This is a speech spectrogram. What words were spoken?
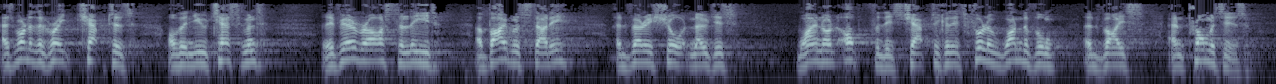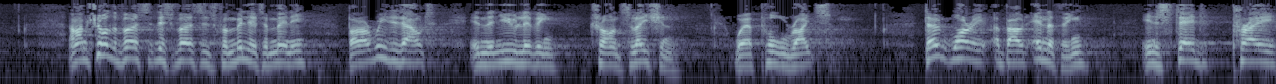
as one of the great chapters of the New Testament. And if you're ever asked to lead a Bible study at very short notice, why not opt for this chapter? Because it's full of wonderful advice and promises. And I'm sure verse, this verse is familiar to many, but I'll read it out in the New Living Translation, where Paul writes, Don't worry about anything, instead, pray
